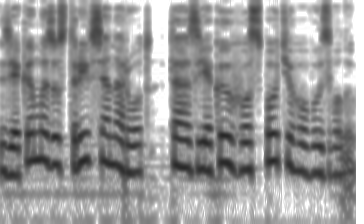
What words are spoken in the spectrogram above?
з якими зустрівся народ та з яких Господь його визволив.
